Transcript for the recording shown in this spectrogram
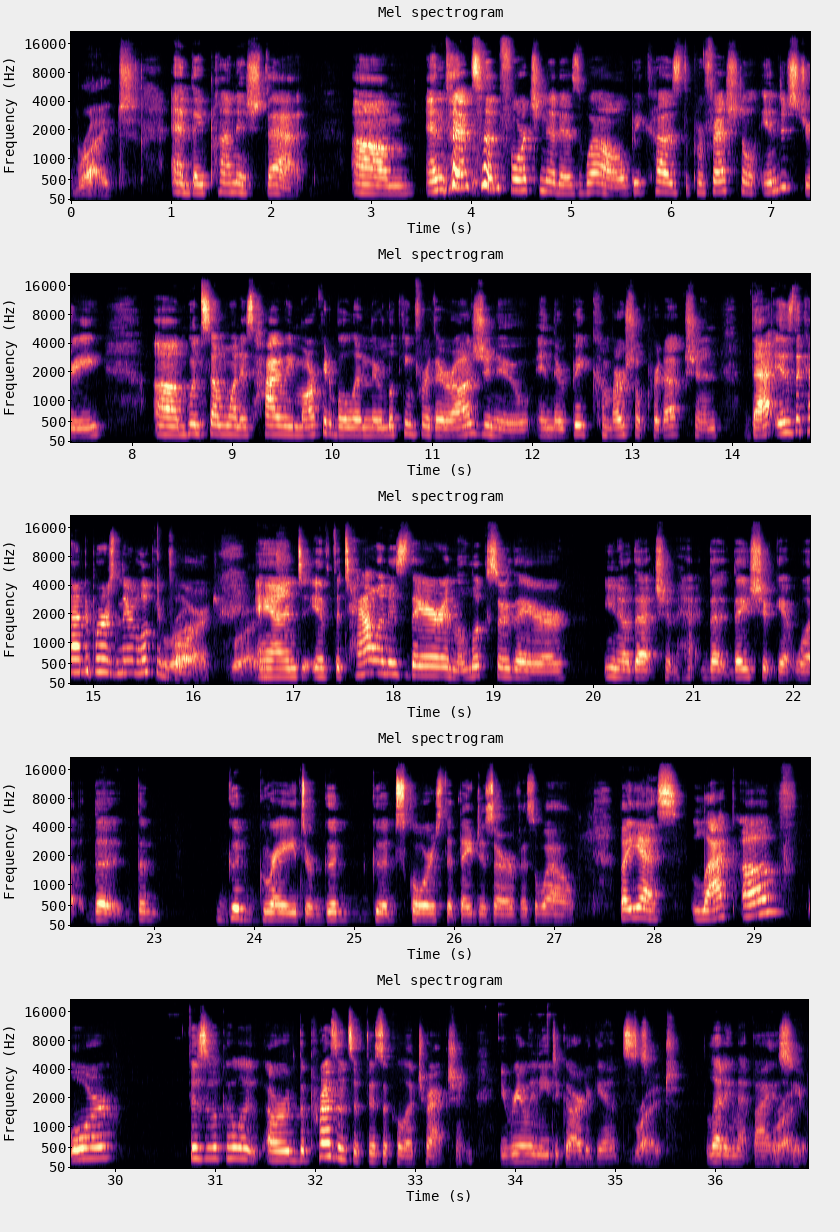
right. and they punish that. Um, and that's unfortunate as well because the professional industry, um, when someone is highly marketable and they're looking for their ingenue in their big commercial production, that is the kind of person they're looking for. Right, right. And if the talent is there and the looks are there, you know that should ha- that they should get what the the good grades or good good scores that they deserve as well. But yes, lack of or physical or the presence of physical attraction, you really need to guard against right, letting that bias you.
